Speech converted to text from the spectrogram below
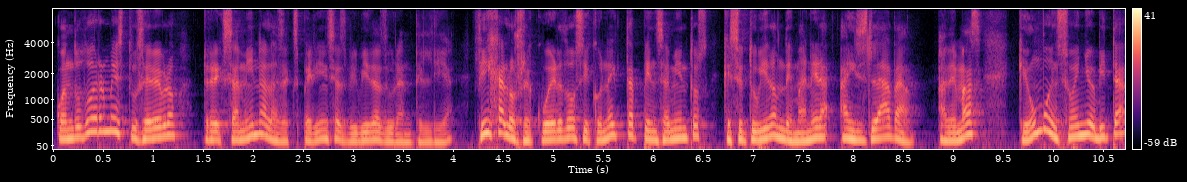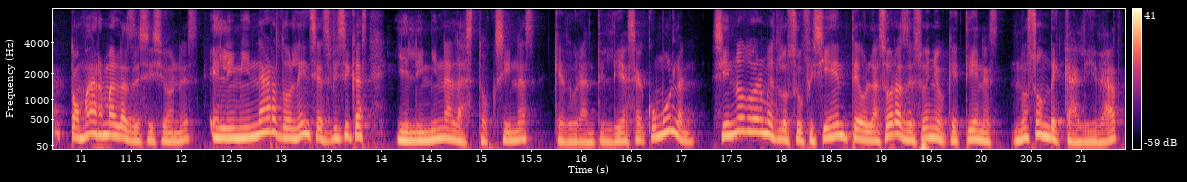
Cuando duermes, tu cerebro reexamina las experiencias vividas durante el día, fija los recuerdos y conecta pensamientos que se tuvieron de manera aislada. Además, que un buen sueño evita tomar malas decisiones, eliminar dolencias físicas y elimina las toxinas que durante el día se acumulan. Si no duermes lo suficiente o las horas de sueño que tienes no son de calidad,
